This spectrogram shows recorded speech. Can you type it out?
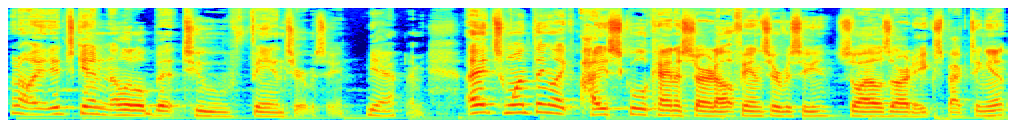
But no, it's getting a little bit too fan servicey. Yeah. I mean, it's one thing like high school kind of started out fan servicey, so I was already expecting it.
